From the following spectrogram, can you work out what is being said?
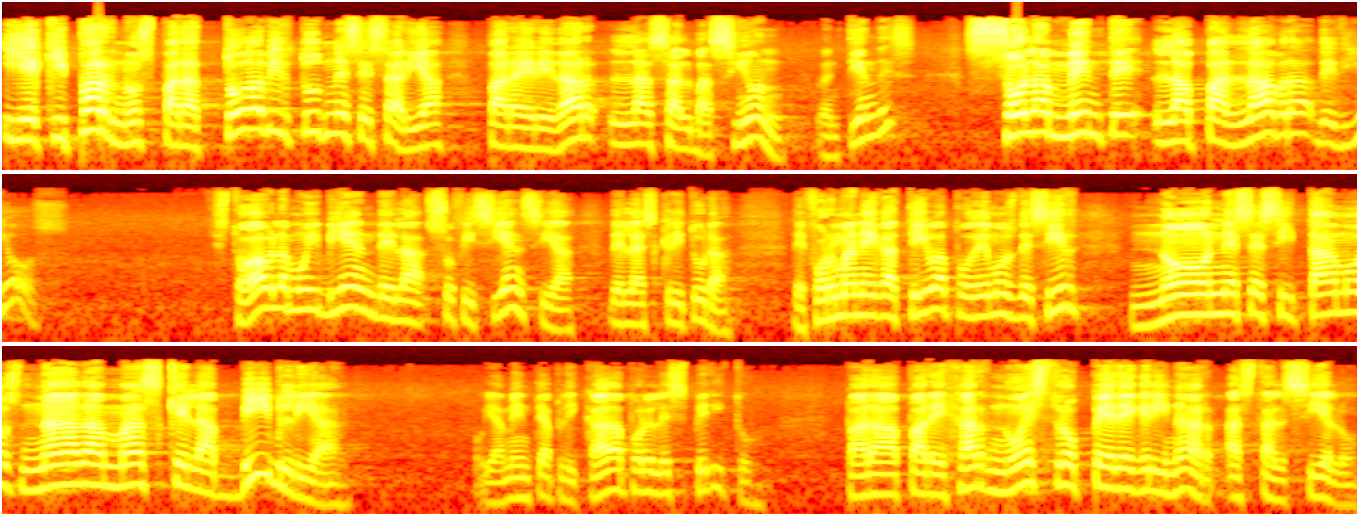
y equiparnos para toda virtud necesaria para heredar la salvación. ¿Lo entiendes? Solamente la palabra de Dios. Esto habla muy bien de la suficiencia de la escritura. De forma negativa podemos decir, no necesitamos nada más que la Biblia, obviamente aplicada por el Espíritu, para aparejar nuestro peregrinar hasta el cielo.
